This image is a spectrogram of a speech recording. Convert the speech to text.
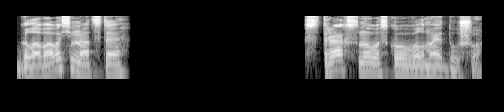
Глава 18. Страх снова сковывал мою душу.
